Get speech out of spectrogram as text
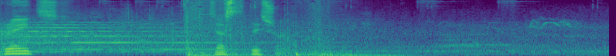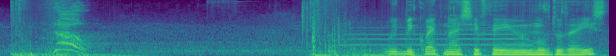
Upgrades. Just this one. No! Would be quite nice if they move to the east.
